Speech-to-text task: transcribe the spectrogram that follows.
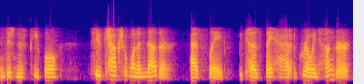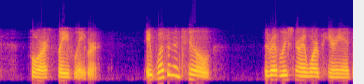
indigenous people to capture one another as slaves because they had a growing hunger for slave labor. It wasn't until the Revolutionary War period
